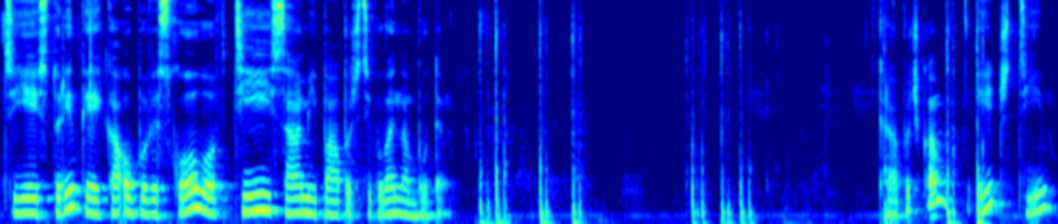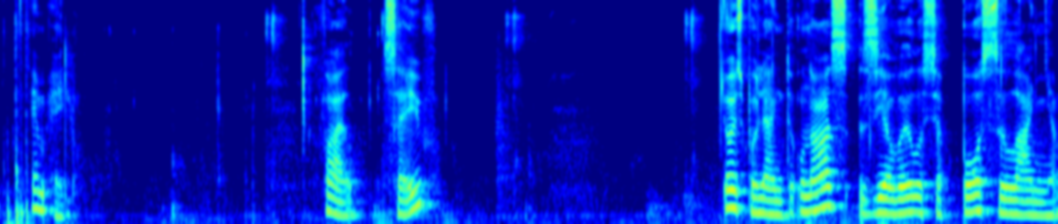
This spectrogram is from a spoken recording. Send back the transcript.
цієї сторінки, яка обов'язково в тій самій папочці повинна бути. Крапочка HTML. Файл Save. Ось погляньте, у нас з'явилося посилання.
